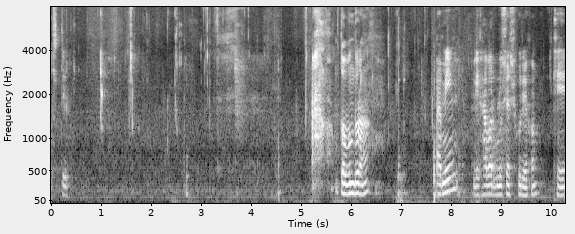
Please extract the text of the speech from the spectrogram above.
অস্থির। তো বন্ধুরা, আমি এই খাবারগুলো শেষ করি এখন, খেয়ে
